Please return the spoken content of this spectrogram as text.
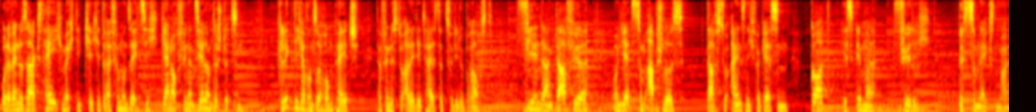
Oder wenn du sagst, hey, ich möchte die Kirche 365 gerne auch finanziell unterstützen, klick dich auf unsere Homepage, da findest du alle Details dazu, die du brauchst. Vielen Dank dafür und jetzt zum Abschluss darfst du eins nicht vergessen, Gott ist immer für dich. Bis zum nächsten Mal.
